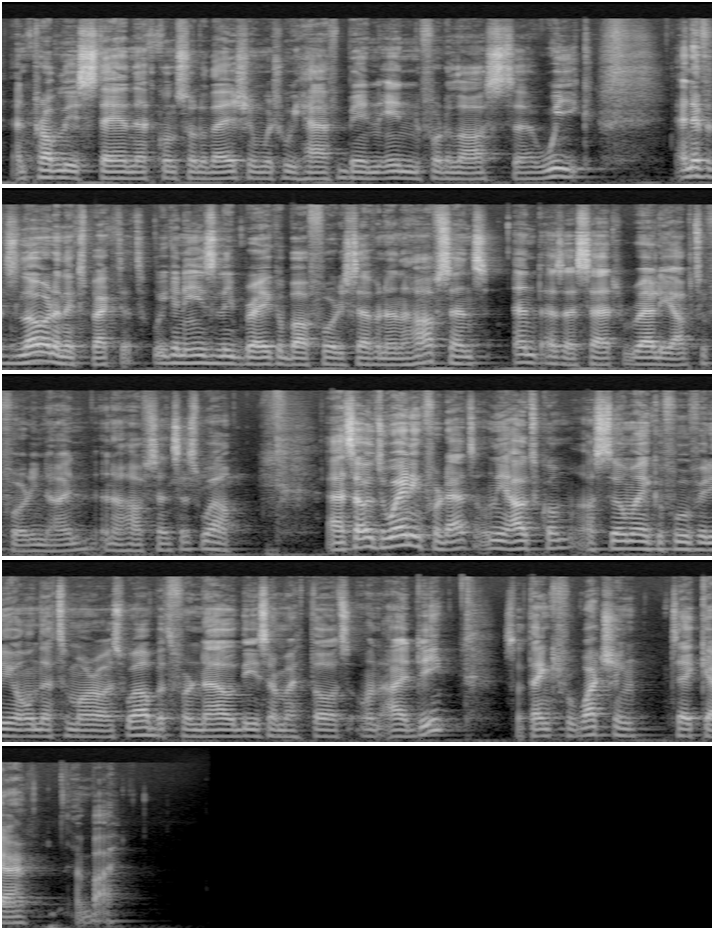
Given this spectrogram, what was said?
and probably stay in that consolidation which we have been in for the last uh, week. And if it's lower than expected, we can easily break above 47 and a half cents, and as I said, rally up to 49 and a half cents as well. Uh, so it's waiting for that on the outcome. I'll still make a full video on that tomorrow as well. But for now, these are my thoughts on ID. So thank you for watching. Take care and bye.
